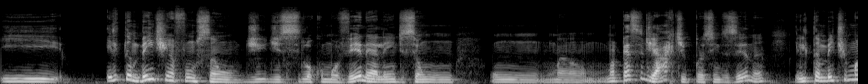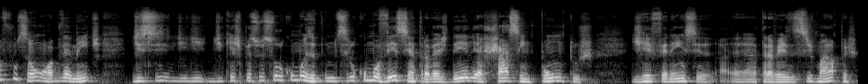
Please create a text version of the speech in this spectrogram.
E ele também tinha a função de, de se locomover, né, além de ser um, um, uma, uma, peça de arte, por assim dizer, né? Ele também tinha uma função, obviamente, de, se, de, de que as pessoas se, locomovessem, se locomovessem através dele, achassem pontos de referência é, através desses mapas.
